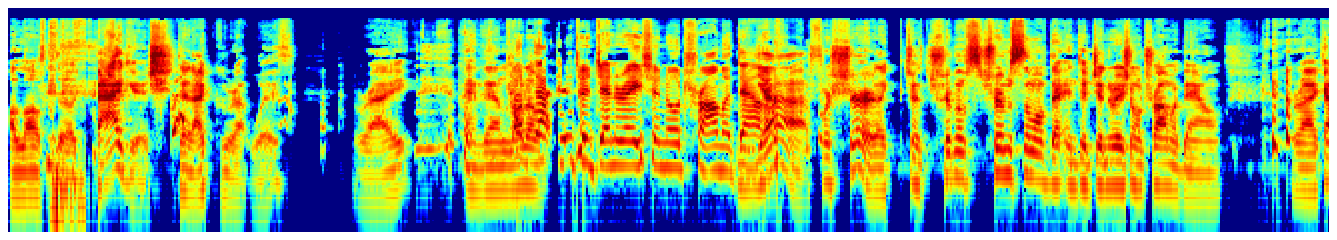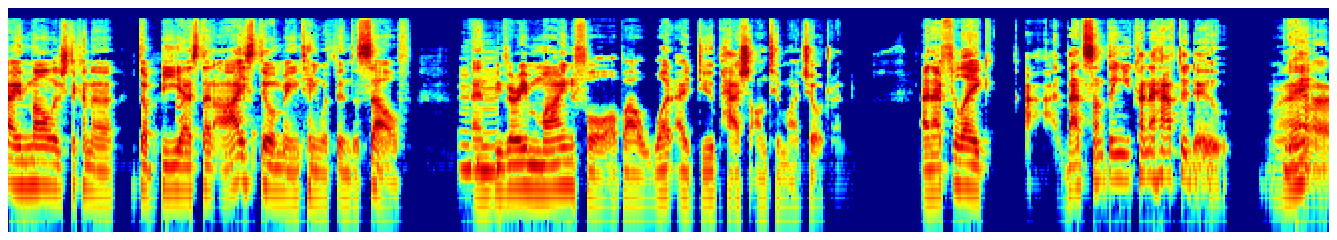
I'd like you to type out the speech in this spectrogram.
a lot of the baggage that I grew up with. Right. And then a Cut lot of that intergenerational trauma down. Yeah, for sure. Like just trim trim some of that intergenerational trauma down. right. I acknowledge the kind of the BS that I still maintain within the self mm-hmm. and be very mindful about what I do pass on to my children. And I feel like uh, that's something you kind of have to do. Right. Yeah.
